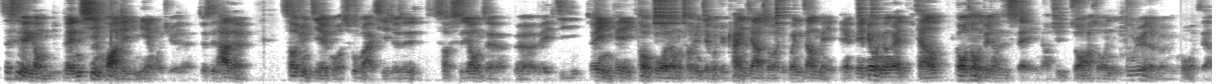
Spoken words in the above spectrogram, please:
这是有一种人性化的一面，我觉得就是它的搜寻结果出来，其实就是受使用者的累积，所以你可以透过那种搜寻结果去看一下，说文章每篇每篇文章在想要沟通的对象是谁，然后去抓说你忽略的轮廓这样。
